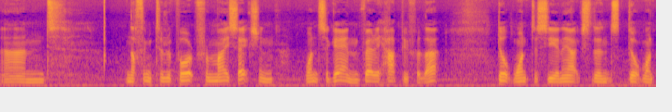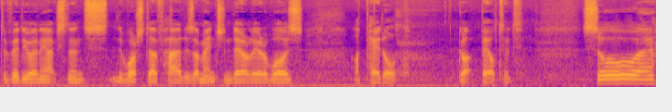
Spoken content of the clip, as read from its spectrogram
and nothing to report from my section once again very happy for that. Don't want to see any accidents don't want to video any accidents. The worst I've had as I mentioned earlier was a pedal got belted. So uh,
